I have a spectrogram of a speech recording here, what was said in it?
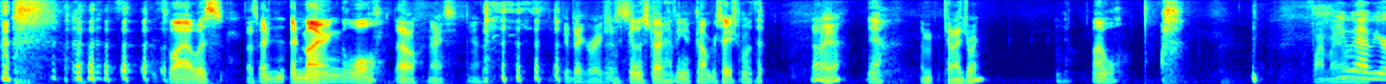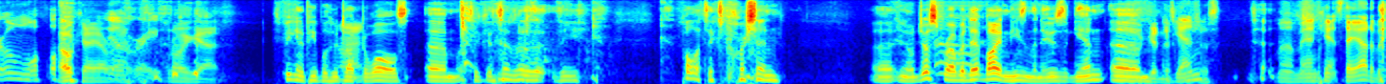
That's why I was That's me. ad- admiring the wall. Oh, nice. Yeah. Good I was decorations. gonna start having a conversation with it. Oh yeah. Yeah. Um, can I join? No, it's my wall. Find my own. You own. have your own wall. Okay. All right. Yeah, right. What do we got? Speaking of people who All talk right. to walls, um, let's look into the, the politics portion. Uh, you know, Joseph Robinette Biden, he's in the news again. oh Um, goodness again? gracious. My man can't stay out of it.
